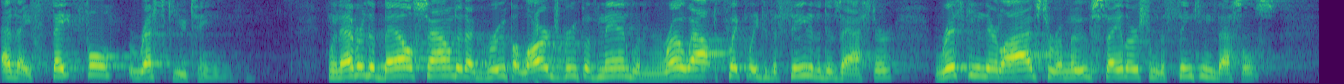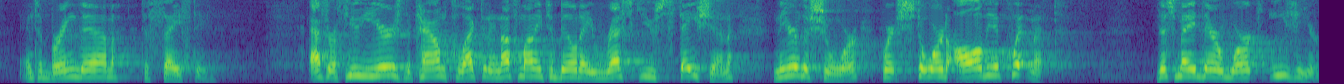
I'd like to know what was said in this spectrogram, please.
as a faithful rescue team. Whenever the bell sounded, a group, a large group of men would row out quickly to the scene of the disaster, risking their lives to remove sailors from the sinking vessels and to bring them to safety. After a few years, the town collected enough money to build a rescue station near the shore where it stored all the equipment. This made their work easier.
